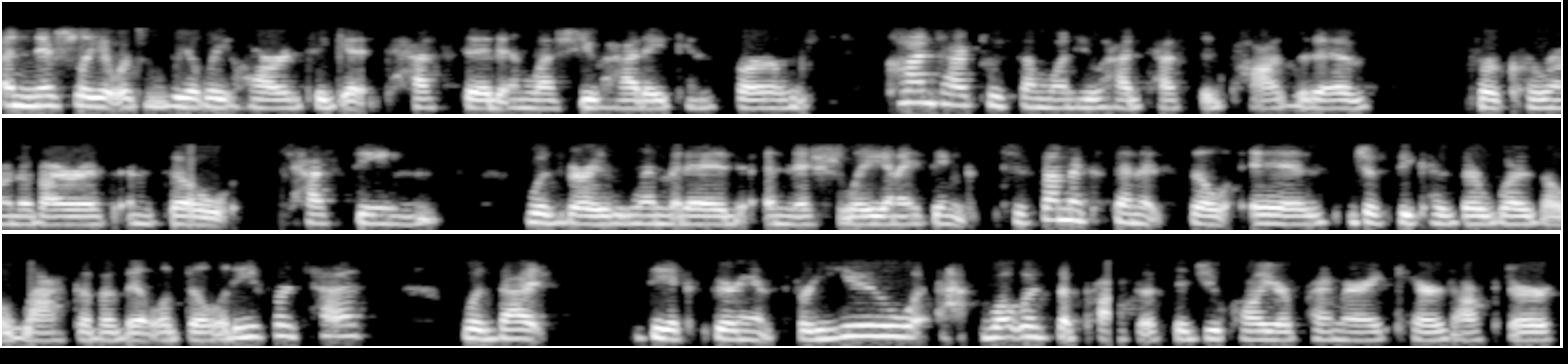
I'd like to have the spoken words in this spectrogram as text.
initially it was really hard to get tested unless you had a confirmed contact with someone who had tested positive for coronavirus. And so testing was very limited initially. And I think to some extent it still is just because there was a lack of availability for tests. Was that the experience for you? What was the process? Did you call your primary care doctor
